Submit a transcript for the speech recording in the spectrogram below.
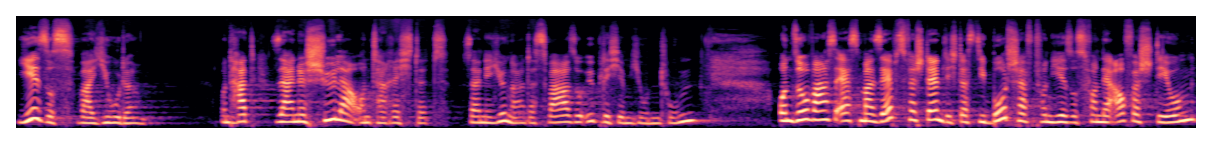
Jesus war Jude und hat seine Schüler unterrichtet, seine Jünger. Das war so üblich im Judentum. Und so war es erstmal selbstverständlich, dass die Botschaft von Jesus, von der Auferstehung,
